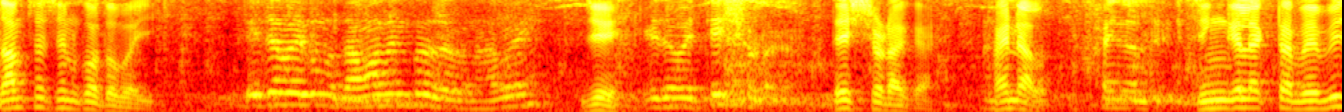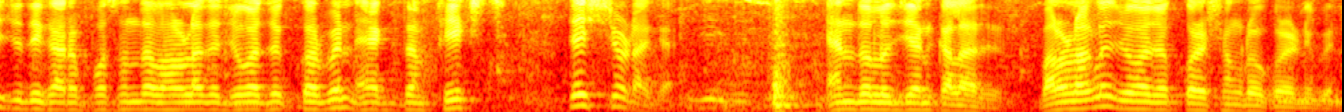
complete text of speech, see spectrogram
দাম চাচ্ছেন কত ভাই? তেইশশো টাকা। ফাইনাল সিঙ্গেল একটা বেবি যদি কারও পছন্দ ভালো লাগে যোগাযোগ করবেন একদম ফিক্সড তেইশশো টাকা। অ্যান্ডোলজিয়ান কালারের ভালো লাগলে যোগাযোগ করে সংগ্রহ করে নেবেন।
